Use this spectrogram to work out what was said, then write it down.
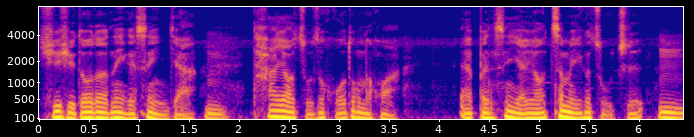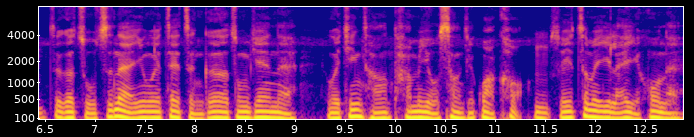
许许多多那个摄影家，嗯，他要组织活动的话。呃，本身也要这么一个组织，嗯，这个组织呢，因为在整个中间呢，因为经常他们有上级挂靠，嗯，所以这么一来以后呢，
